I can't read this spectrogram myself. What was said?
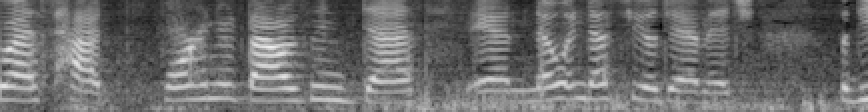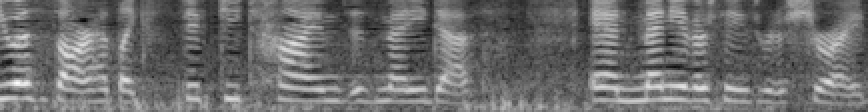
U.S. had 400,000 deaths and no industrial damage, but the USSR had like 50 times as many deaths, and many of their cities were destroyed.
